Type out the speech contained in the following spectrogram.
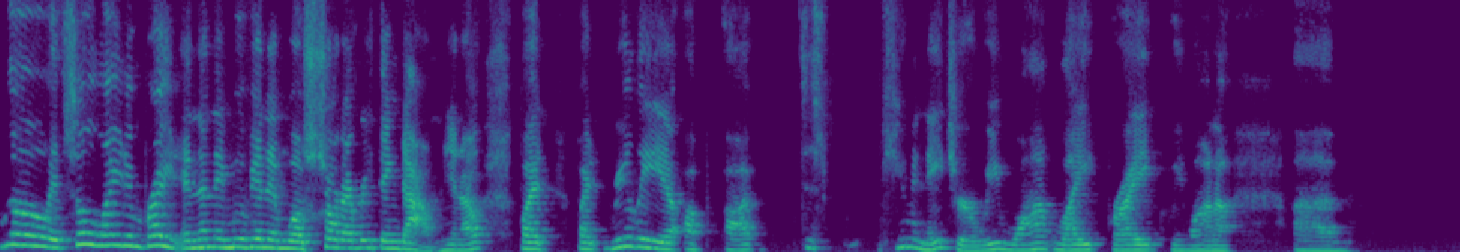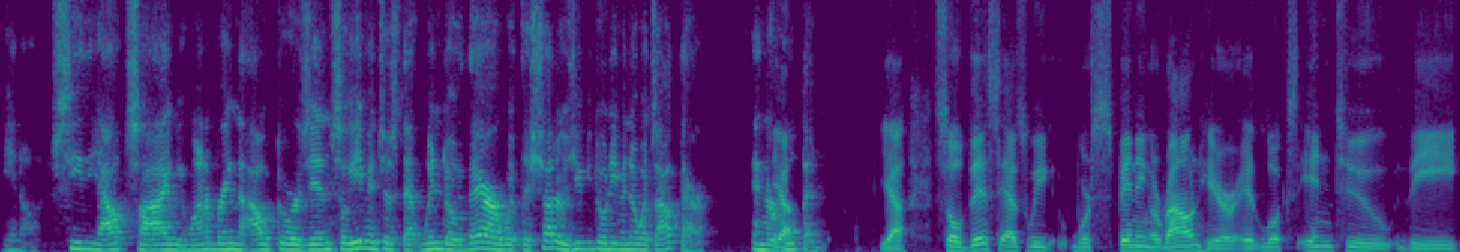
no it's so light and bright and then they move in and will shut everything down you know but but really uh, uh just human nature we want light bright we want to um you know see the outside we want to bring the outdoors in so even just that window there with the shutters you don't even know what's out there and they're Yeah. open Yeah. So this, as we were spinning around here, it looks into the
